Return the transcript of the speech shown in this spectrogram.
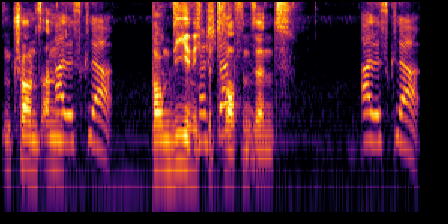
und schauen uns an, warum die hier nicht Verstanden. betroffen sind. Alles klar.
